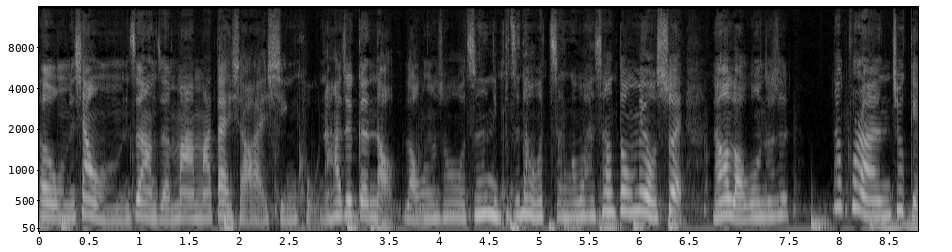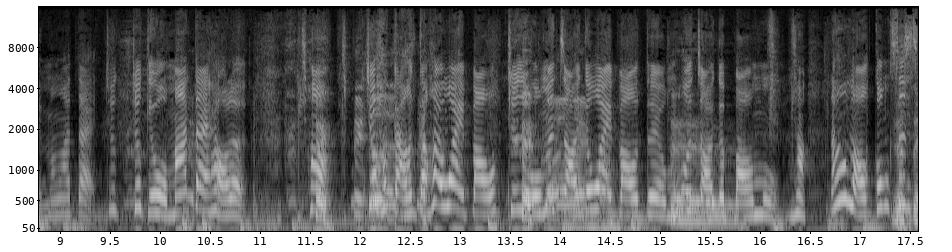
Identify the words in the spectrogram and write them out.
呃，我们像我们这样子的妈妈带小孩辛苦，然后就跟老老公说：“我真的你不知道，我整个晚上都没有睡。”然后老公就是。那不然就给妈妈带，就就给我妈带好了，好，就赶赶快外包，就是我们找一个外包，对，我们会找一个保姆，好，然后老公甚至，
